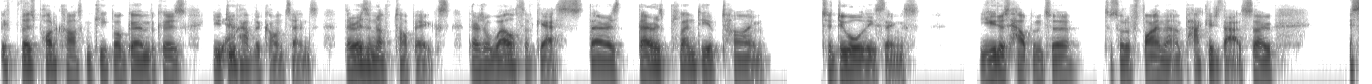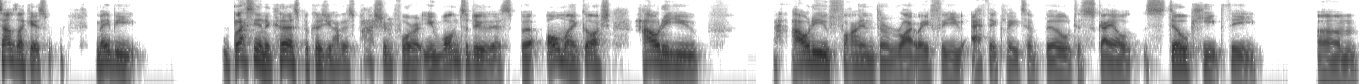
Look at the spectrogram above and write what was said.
if those podcasts can keep on going because you yeah. do have the content, there is enough topics, there's a wealth of guests, there is there is plenty of time to do all these things. You just help them to to sort of find that and package that. So it sounds like it's maybe blessing and a curse because you have this passion for it. You want to do this, but oh my gosh, how do you how do you find the right way for you ethically to build to scale still keep the um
